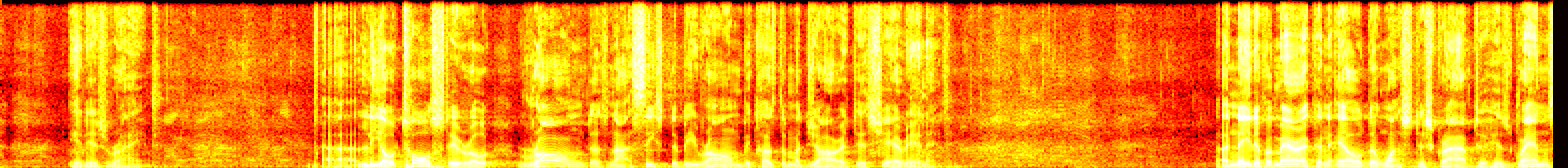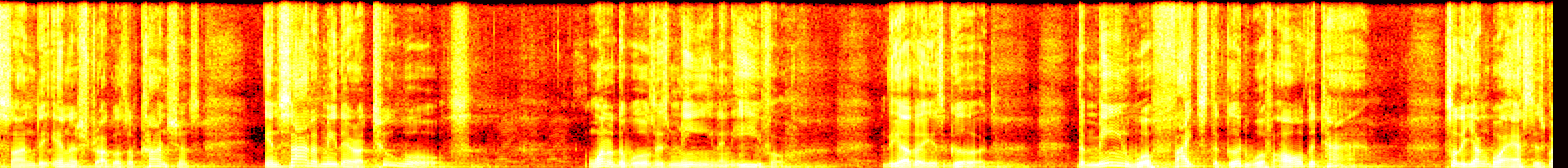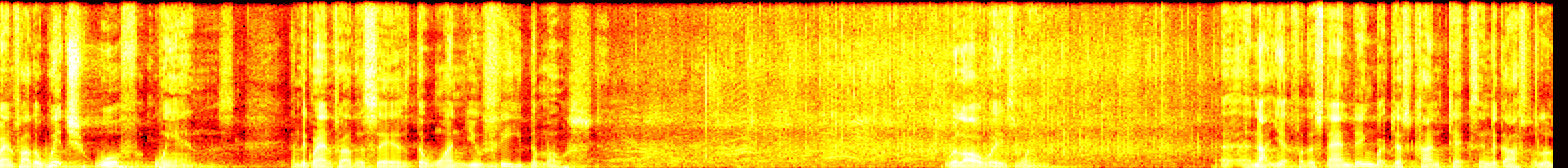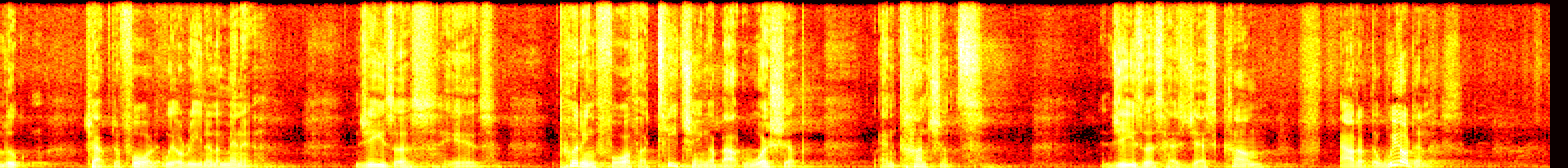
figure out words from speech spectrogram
it is right. Uh, Leo Tolstoy wrote, Wrong does not cease to be wrong because the majority share in it. A Native American elder once described to his grandson the inner struggles of conscience. Inside of me, there are two wolves. One of the wolves is mean and evil, the other is good. The mean wolf fights the good wolf all the time. So the young boy asked his grandfather, Which wolf wins? And the grandfather says, The one you feed the most will always win. Uh, not yet for the standing, but just context. In the Gospel of Luke, chapter 4, that we'll read in a minute, Jesus is putting forth a teaching about worship and conscience. Jesus has just come out of the wilderness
